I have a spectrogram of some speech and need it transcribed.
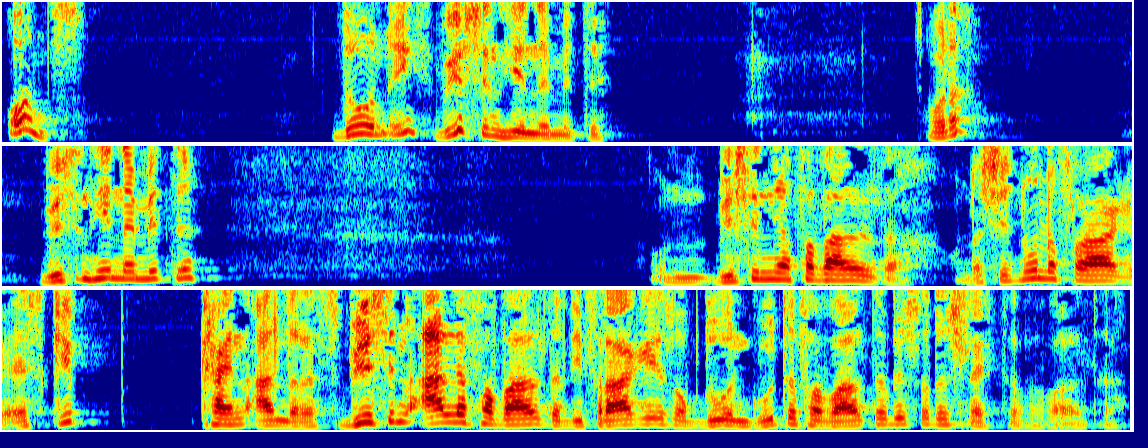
Uns. Du und ich, wir sind hier in der Mitte. Oder? Wir sind hier in der Mitte. Und wir sind ja Verwalter. Und das ist nur eine Frage. Es gibt kein anderes. Wir sind alle Verwalter. Die Frage ist, ob du ein guter Verwalter bist oder ein schlechter Verwalter.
